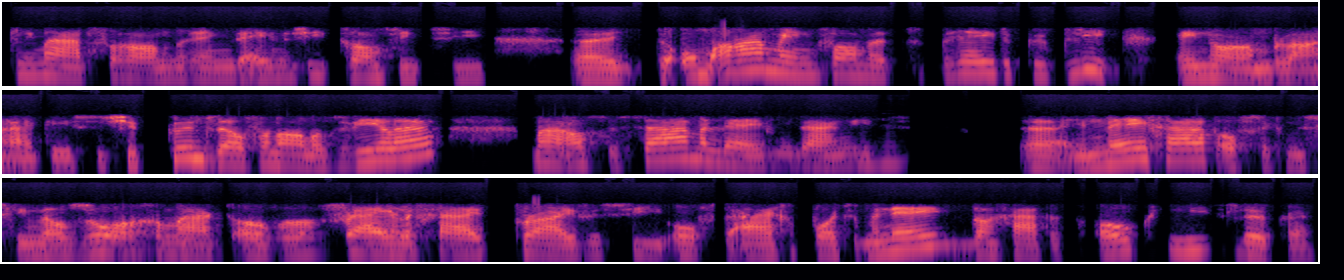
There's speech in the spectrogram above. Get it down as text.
klimaatverandering, de energietransitie, uh, de omarming van het brede publiek enorm belangrijk is. Dus je kunt wel van alles willen, maar als de samenleving daar niet uh, in meegaat, of zich misschien wel zorgen maakt over veiligheid, privacy of de eigen portemonnee, dan gaat het ook niet lukken.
